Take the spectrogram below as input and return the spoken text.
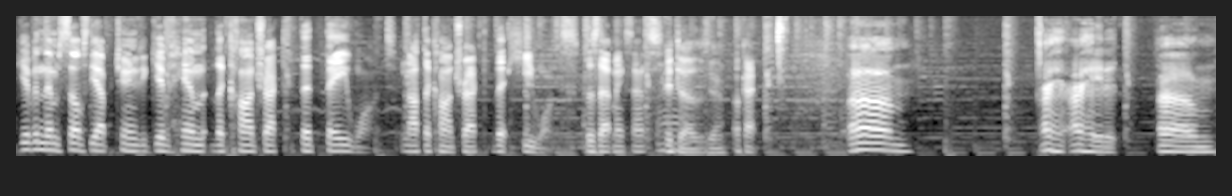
given themselves the opportunity to give him the contract that they want, not the contract that he wants. Does that make sense? It does. Yeah. Okay. Um, I I hate it. Um,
